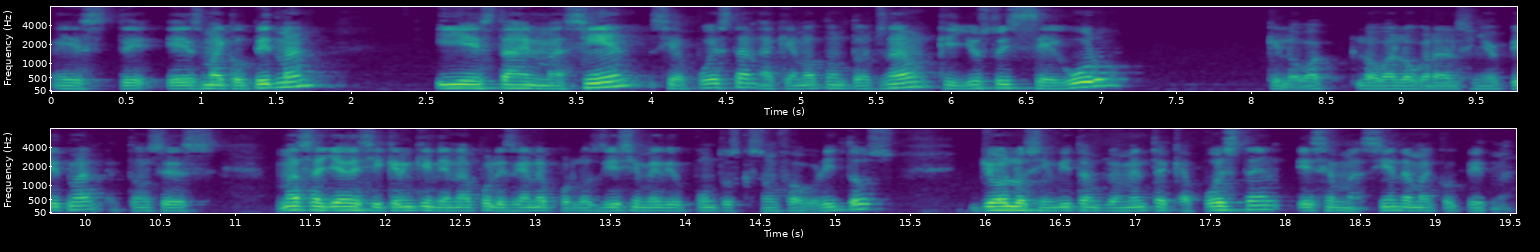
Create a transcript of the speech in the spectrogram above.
este, es Michael Pittman y está en más 100 si apuestan a que anota un touchdown, que yo estoy seguro que lo va, a lograr el señor Pittman. Entonces, más allá de si creen que Indianapolis gane por los 10 y medio puntos que son favoritos, yo los invito ampliamente a que apuesten ese más 100 de Michael Pittman.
